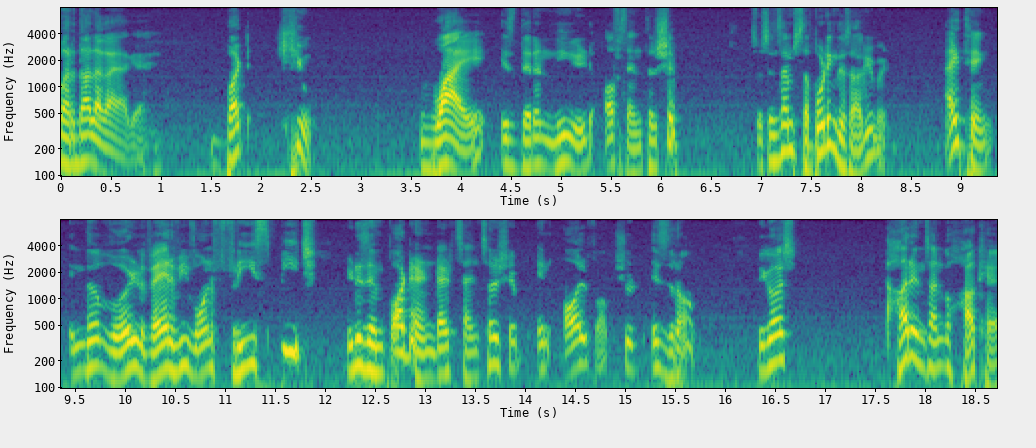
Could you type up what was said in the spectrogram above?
पर्दा लगाया गया है। बट क्यों? Why is there a need of censorship so since i'm supporting this argument i think in the world where we want free speech it is important that censorship in all forms should is wrong because हर इंसान को हक है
